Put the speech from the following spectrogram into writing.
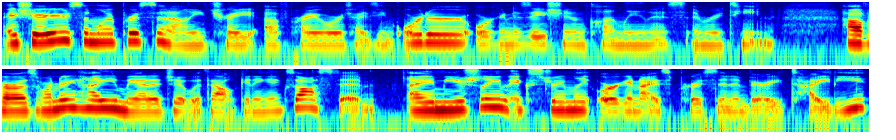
I share your similar personality trait of prioritizing order, organization, cleanliness, and routine. However, I was wondering how you manage it without getting exhausted. I am usually an extremely organized person and very tidy.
